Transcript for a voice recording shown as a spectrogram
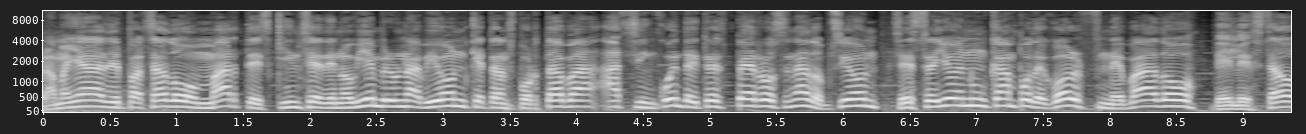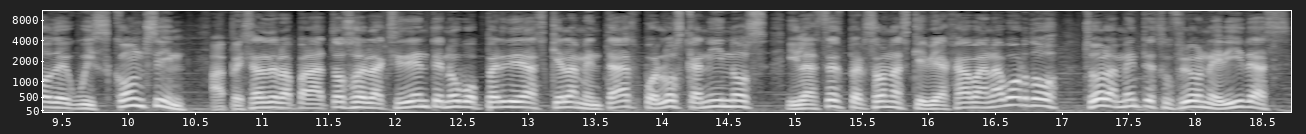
La mañana del pasado martes 15 de noviembre, un avión que transportaba a 53 perros en adopción se estrelló en un campo de golf nevado del estado de Wisconsin. A pesar de lo aparatoso del accidente, no hubo pérdidas que lamentar por los caninos y las tres personas que viajaban a bordo solamente sufrieron heridas.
